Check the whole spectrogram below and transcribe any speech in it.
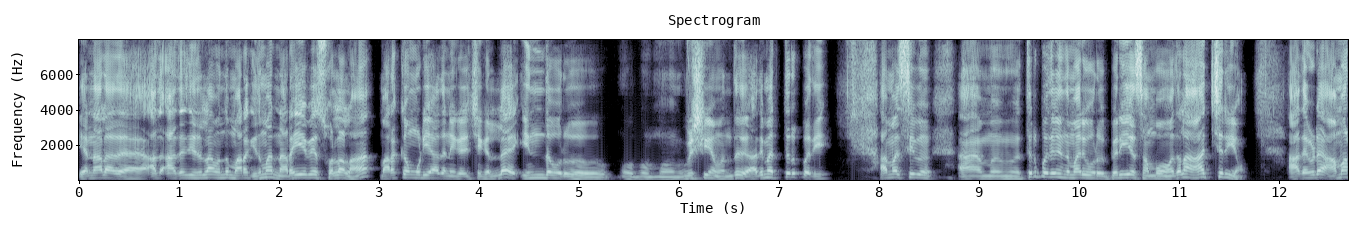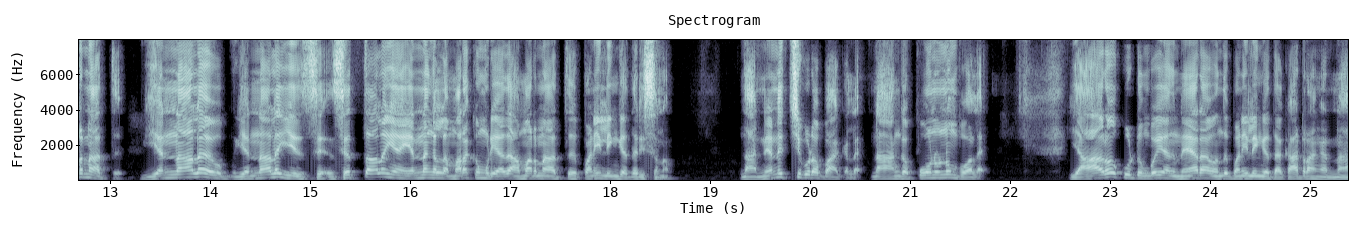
என்னால் அதை அது அது இதெல்லாம் வந்து மறக்க இது மாதிரி நிறையவே சொல்லலாம். மறக்க முடியாத நிகழ்ச்சிகளில் இந்த ஒரு விஷயம் வந்து அதே மாதிரி திருப்பதி. அது மாதிரி சிவ திருப்பதியில் இந்த மாதிரி ஒரு பெரிய சம்பவம் அதெல்லாம் ஆச்சரியம். அதை விட அமர்நாத் என்னால் என்னால் செத்தாலும் என் எண்ணங்களில் மறக்க முடியாத அமர்நாத் பனிலிங்க தரிசனம். நான் நினச்சி கூட பார்க்கல. நான் அங்கே போகணுன்னும் போகலை யாரோ கூட்டும் போய் அங்கே நேராக வந்து பனிலிங்கத்தை காட்டுறாங்கன்னா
